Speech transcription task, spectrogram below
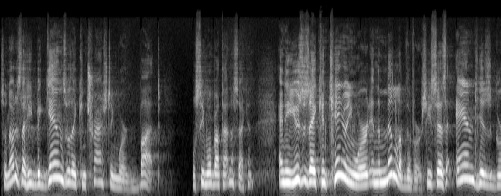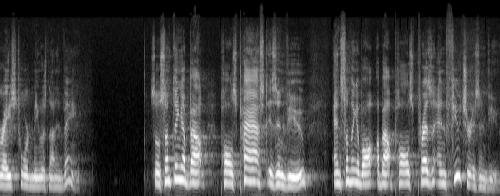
So notice that he begins with a contrasting word, but. We'll see more about that in a second. And he uses a continuing word in the middle of the verse. He says, And his grace toward me was not in vain. So something about Paul's past is in view, and something about, about Paul's present and future is in view.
